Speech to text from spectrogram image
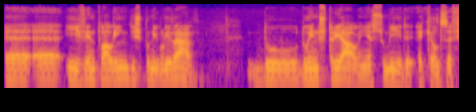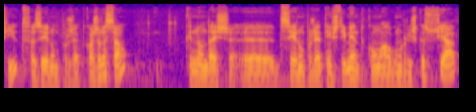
a, a eventual indisponibilidade do, do industrial em assumir aquele desafio de fazer um projeto de cogeração, que não deixa uh, de ser um projeto de investimento com algum risco associado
